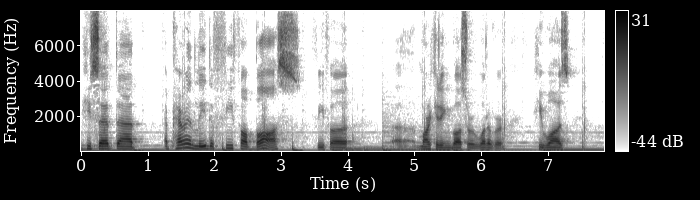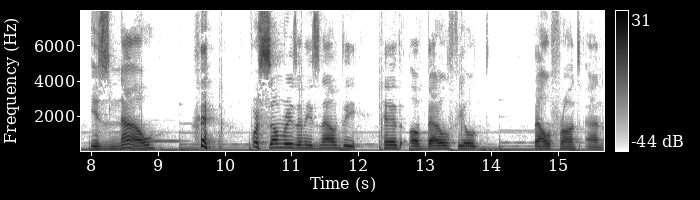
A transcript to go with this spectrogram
He said that apparently the FIFA boss, FIFA uh, marketing boss or whatever, he was, is now, for some reason, he's now the head of Battlefield, Battlefront, and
